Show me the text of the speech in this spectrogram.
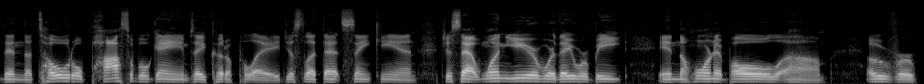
than the total possible games they could have played. Just let that sink in. Just that one year where they were beat in the Hornet Bowl. Um, over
